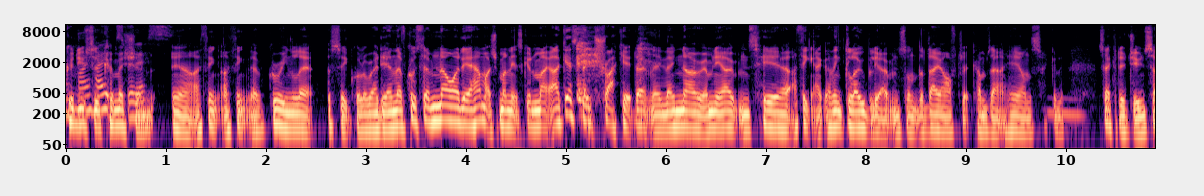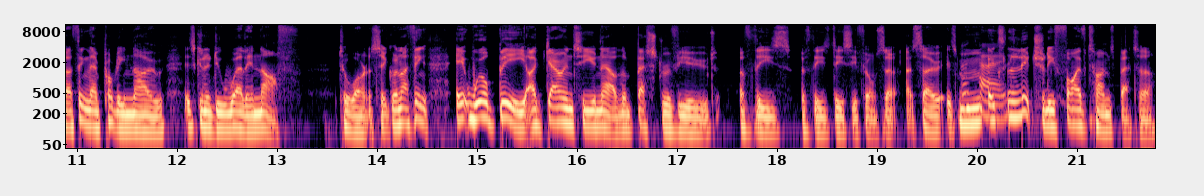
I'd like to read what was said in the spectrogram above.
Good use of commission. Yeah, I think I think they've greenlit the sequel already, and of course they've no idea how much money it's going to make. I guess they track it, don't they? They know. I mean, it opens here. I think I think globally opens on the day after it comes out here on the second Mm. second of June. So I think they probably know it's going to do well enough to warrant a sequel. And I think it will be. I guarantee you now the best reviewed of these of these DC films. So, uh, so it's Okay. it's literally five times better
